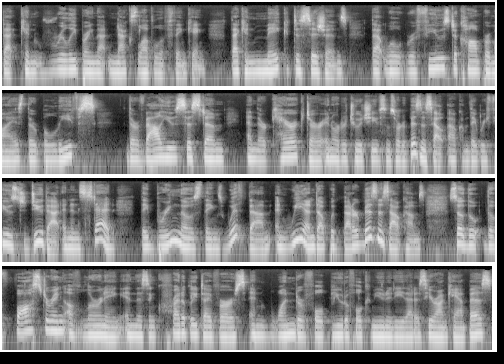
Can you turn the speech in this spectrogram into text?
that can really bring that next level of thinking, that can make decisions that will refuse to compromise their beliefs their value system and their character in order to achieve some sort of business out- outcome. They refuse to do that. And instead, they bring those things with them and we end up with better business outcomes. So the, the fostering of learning in this incredibly diverse and wonderful, beautiful community that is here on campus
